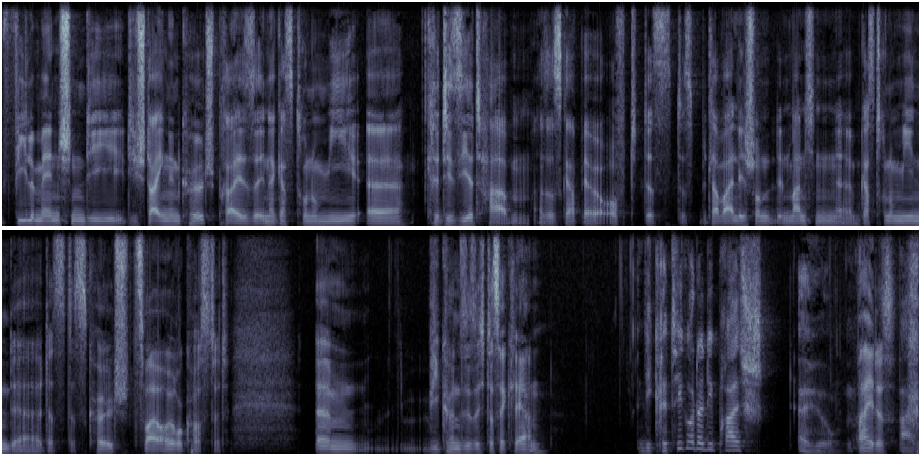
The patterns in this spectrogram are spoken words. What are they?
viele Menschen die, die steigenden Kölschpreise in der Gastronomie äh, kritisiert haben. Also es gab ja oft, dass das mittlerweile schon in manchen äh, Gastronomien der, dass das Kölsch zwei Euro kostet. Ähm, wie können Sie sich das erklären? Die Kritik oder die Preiserhöhung? Beides. Beides.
